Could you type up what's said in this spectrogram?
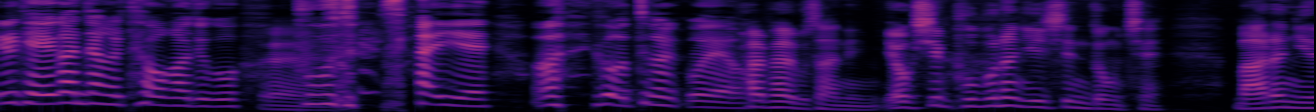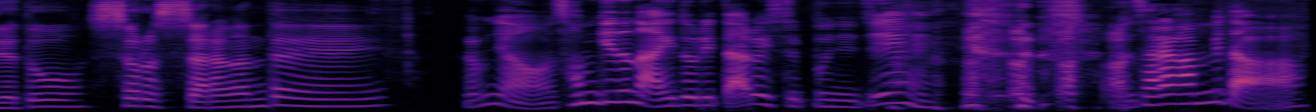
이렇게 애간장을 태워가지고 네. 부부들 사이에 어, 이거 어떡할 거예요? 8894님 역시 부부는 일신동체 말은 이래도 서로 사랑한대. 그럼요. 섬기는 아이돌이 따로 있을 뿐이지 사랑합니다.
